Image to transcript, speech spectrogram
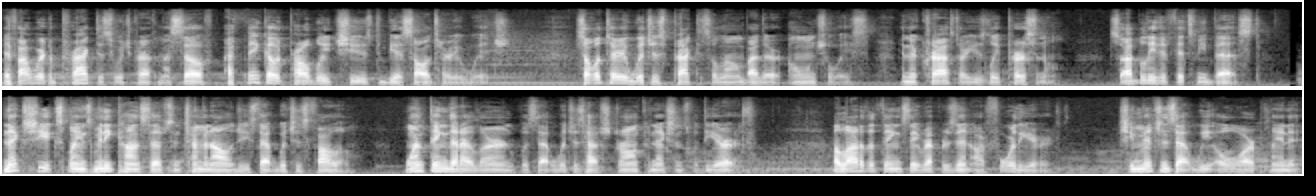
If I were to practice witchcraft myself, I think I would probably choose to be a solitary witch. Solitary witches practice alone by their own choice, and their crafts are usually personal, so I believe it fits me best. Next, she explains many concepts and terminologies that witches follow. One thing that I learned was that witches have strong connections with the earth. A lot of the things they represent are for the earth. She mentions that we owe our planet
